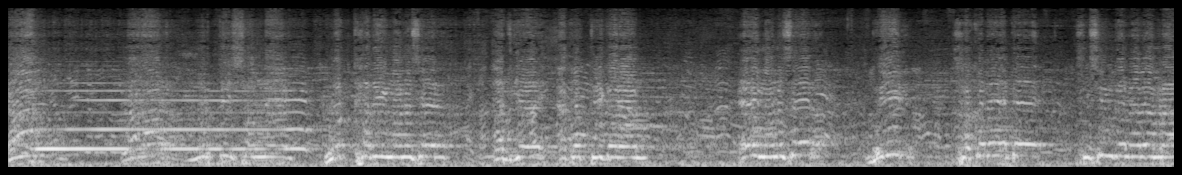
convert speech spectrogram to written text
রাম লালার মূর্তির সামনে লক্ষাধিক মানুষের আজকে একত্রীকরণ। এই মানুষের ভিড় সকলে এতে সুশৃঙ্খলভাবে আমরা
